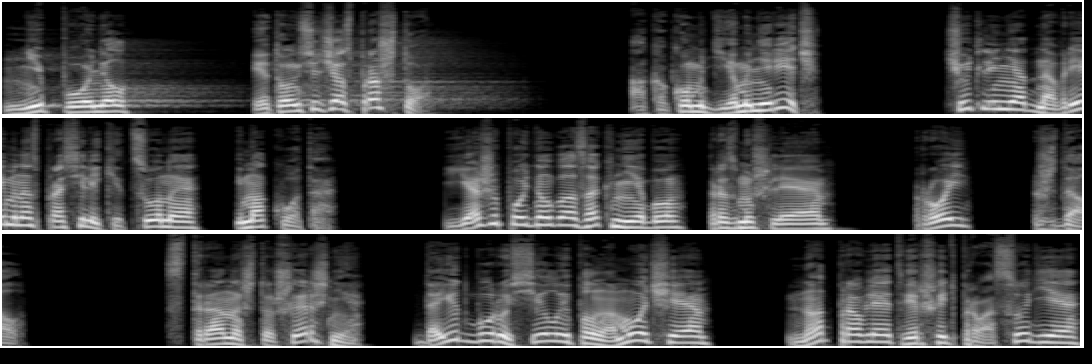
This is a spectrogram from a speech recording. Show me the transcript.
«Не понял. Это он сейчас про что?» «О каком демоне речь?» Чуть ли не одновременно спросили Кицуне и Макота. Я же поднял глаза к небу, размышляя. Рой ждал. Странно, что шершни дают Буру силу и полномочия, но отправляют вершить правосудие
